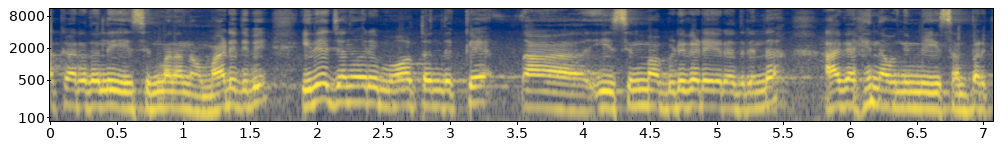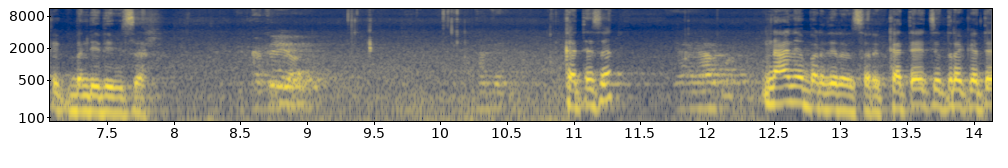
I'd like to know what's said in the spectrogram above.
ಆಕಾರದಲ್ಲಿ ಈ ಸಿನಿಮಾನ ನಾವು ಮಾಡಿದ್ದೀವಿ. ಇದೇ ಜನವರಿ ಮೂವತ್ತೊಂದಕ್ಕೆ ಈ ಸಿನಿಮಾ ಬಿಡುಗಡೆ ಇರೋದ್ರಿಂದ ಹಾಗಾಗಿ ನಾವು ನಿಮ್ಮ ಈ ಸಂಪರ್ಕಕ್ಕೆ ಬಂದಿದ್ದೀವಿ ಸರ್. ಕತೆ ಸರ್? ನಾನೇ ಬರೆದಿರೋದು ಸರ್. ಕತೆ ಚಿತ್ರಕತೆ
